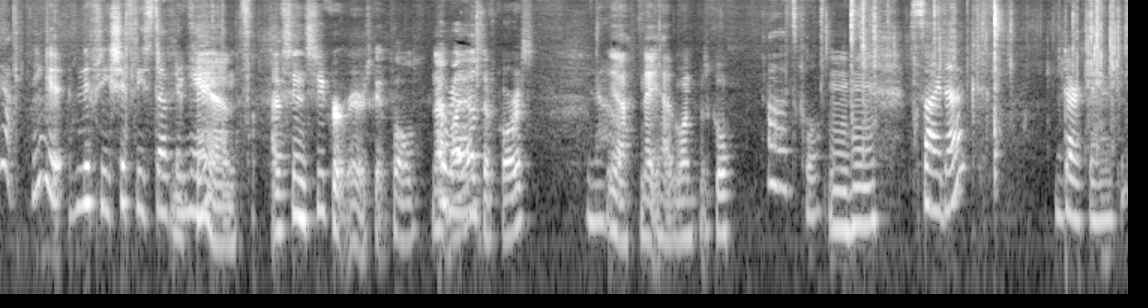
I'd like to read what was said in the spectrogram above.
yeah, you can get nifty shifty stuff you in here. You can. I've seen secret rares get pulled. Not Oh, by really? us, of course. No. Yeah, Nate had one. It was cool. Oh, that's cool. Mm-hmm. Psyduck, Dark Energy.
